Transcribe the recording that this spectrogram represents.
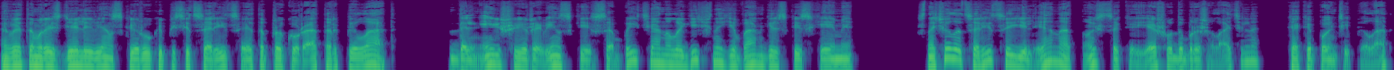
В этом разделе венской рукописи царицы это прокуратор Пилат. Дальнейшие равинские события аналогичны евангельской схеме. Сначала царица Елена относится к Иешу доброжелательно, как и Понтий Пилат,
